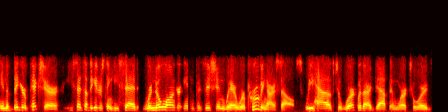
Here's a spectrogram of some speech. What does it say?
in the bigger picture, he said something interesting. He said, We're no longer in a position where we're proving ourselves. We have to work with our depth and work towards,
